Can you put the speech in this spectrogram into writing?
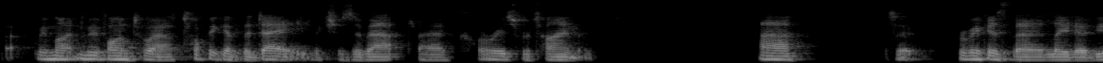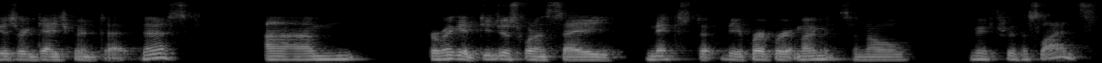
But we might move on to our topic of the day, which is about uh, Cori's retirement. Uh, so Rebecca's the lead of user engagement at NERSC. Um, Rebecca, do you just want to say next at the appropriate moments and I'll move through the slides?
